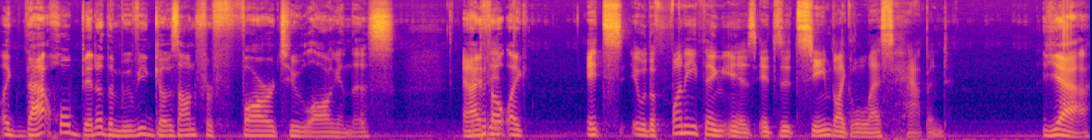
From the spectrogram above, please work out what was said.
like that whole bit of the movie goes on for far too long in this. And I felt it- like It's it, the funny thing is, it's it seemed like less happened. yeah,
